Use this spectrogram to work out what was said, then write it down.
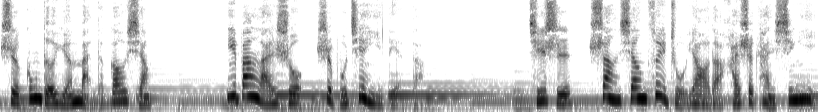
是功德圆满的高香，一般来说是不建议点的。其实上香最主要的还是看心意，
